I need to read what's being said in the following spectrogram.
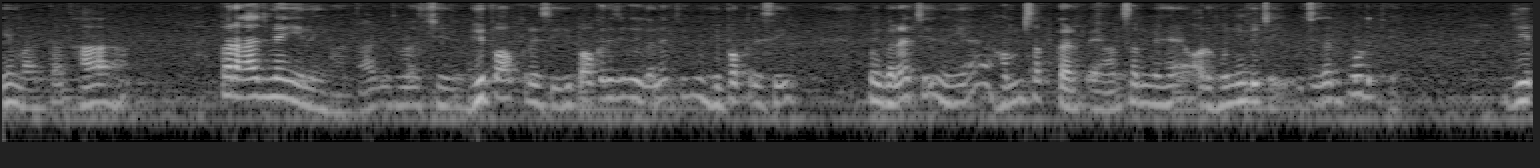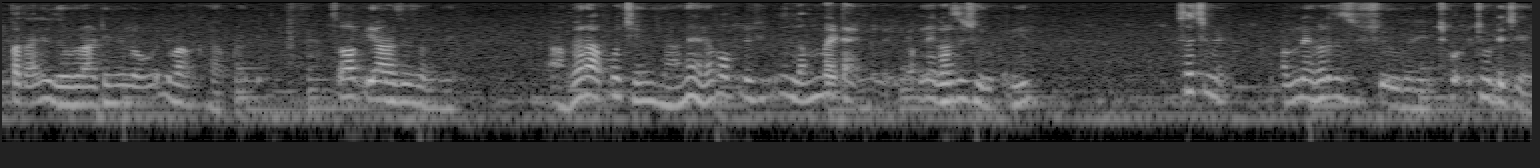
ये मानता था, पर आज मैं ये नहीं मानता, आज थोड़ा चेंज हिपोक्रेसी हिपोक्रेसी कोई गलत चीज़ नहीं हिपोक्रेसी कोई गलत चीज़ नहीं है। हम सब करते हैं, हम सब में है और होनी भी चाहिए which is a good thing ये पता नहीं दुर्घराटी में लोगों दिमाग खराब कर दिया। सो आप यहाँ से समझें। अगर आपको चेंज लाना है ना पॉपुलेशन तो लंबे टाइम में लगे अपने घर से शुरू करिए। सच में, अपने घर से शुरू करिए। छोटे छोटे चेंज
